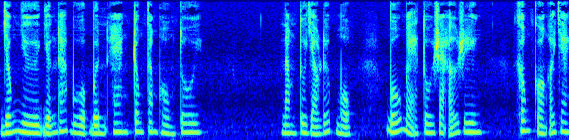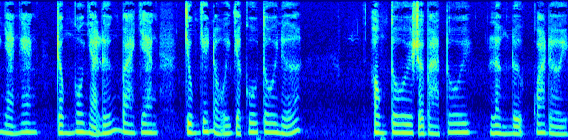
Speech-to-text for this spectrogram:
Giống như những đá bùa bình an trong tâm hồn tôi Năm tôi vào lớp 1, bố mẹ tôi ra ở riêng, không còn ở gian nhà ngang trong ngôi nhà lớn ba gian chung với nội và cô tôi nữa. Ông tôi rồi bà tôi lần lượt qua đời.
